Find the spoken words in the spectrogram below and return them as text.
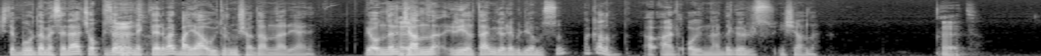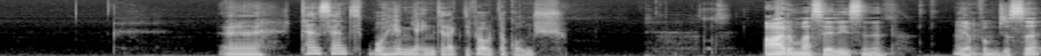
İşte burada mesela çok güzel Evet. örnekleri var. Bayağı uydurmuş adamlar yani. Ve onları Evet. canlı real time görebiliyor musun? Bakalım. Artık oyunlarda görürüz inşallah. Evet. Ee, Tencent Bohemia Interactive'e ortak olmuş. Arma serisinin yapımcısı.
